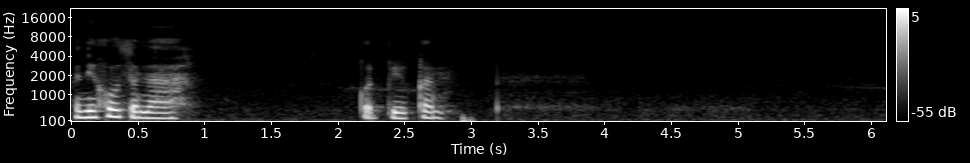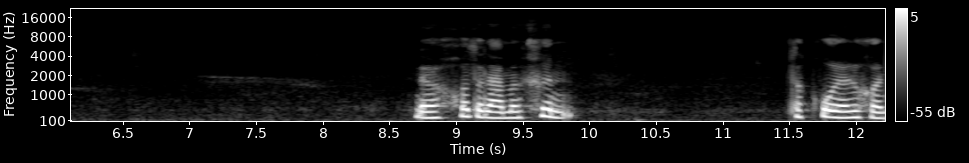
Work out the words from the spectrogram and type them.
อันนี้โฆษณา กดปิวกัน เดี๋ยวโฆษณามันขึ้น สักครู่นะทุกคน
